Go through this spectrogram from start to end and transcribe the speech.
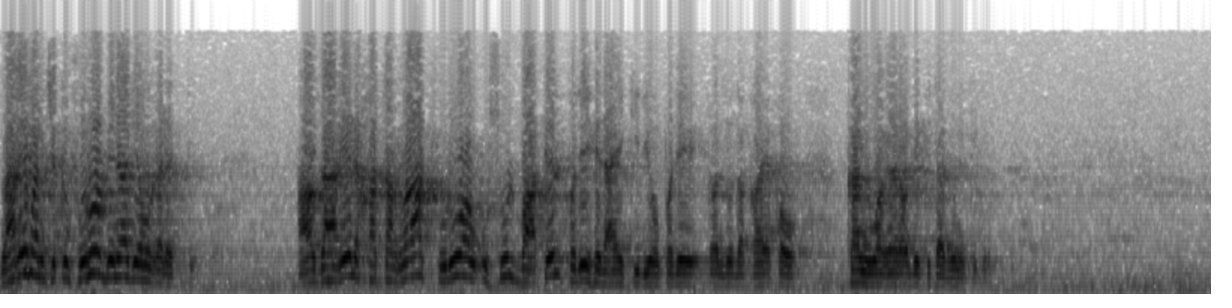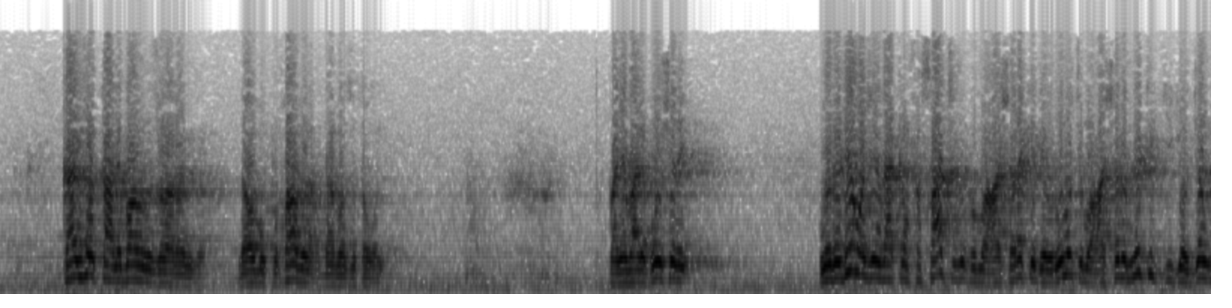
په هغې باندې چې کوم فروع بنا دي هغه غلط دي او د هغې نه خطرناک فروع او اصول باطل په دې هدایه کې دي او په دې کنز و دقایق او کنز وغیره دې کتابونو کې دي کنز و طالبانو د زړه رنګ دا موږ پخوا دا موضوع ته ول په دې باندې پوه شئ نو د دې وجې دا کوم فساد چې په معاشره کې دی ورونو چې معاشره نه ټیک کیږي او جنگ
